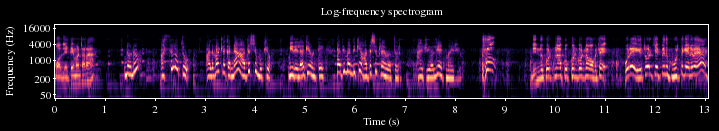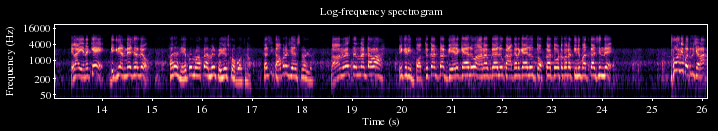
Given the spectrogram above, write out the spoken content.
మొదలెట్టేయమంటారా? నో నో అస్సలు వద్దు అలవాట్ల కన్నా ఆదర్శం ముఖ్యం. మీరు ఇలాగే ఉంటే పది మందికి ఆదర్శప్రాయం అవుతారు ఐ రియల్లీ అడ్మైర్ యూ. ఫు! నిన్ను కొట్టినా కుక్కను కొట్టినా ఒకటే. ఒరే ఏటోళ్ళు చెప్పింది పూర్తిగా వినవే? ఇలా వెనకే డిగ్రీ అన్నే చదివావు. అరే రేపు మా అబ్బాయి అమ్మని పెళ్ళి చేసుకోబోతున్నావు. కలిసి కాపురం చేసిన వాళ్ళు నాన్ వేసి తిన్నంటావా? ఇక నీ బతుకంతా బీరకాయలు ఆనపకాయలు కాకరకాయలు తొక్క తోట కూడా తిని బతకాల్సిందే. ఫు, నీ బతుకు చెడా.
